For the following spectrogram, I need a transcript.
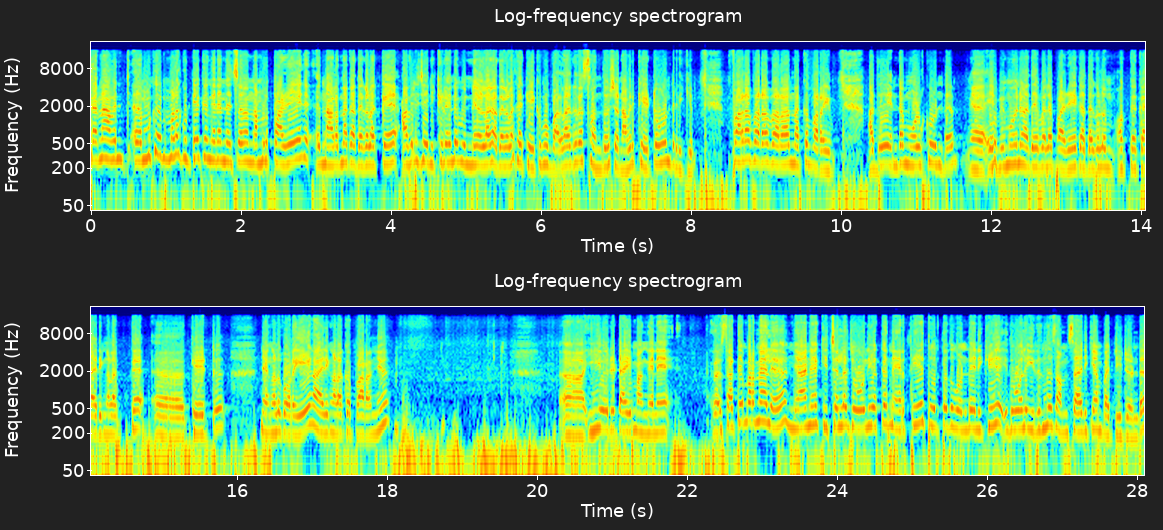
കാരണം അവൻ നമുക്ക് നമ്മളെ കുട്ടിയൊക്കെ എങ്ങനെയാന്ന് വെച്ചാൽ നമ്മൾ പഴയ നടന്ന കഥകളൊക്കെ അവർ ജനിക്കുന്നതിന് മുന്നേ ഉള്ള കഥകളൊക്കെ കേൾക്കുമ്പോൾ വളരെ സന്തോഷമാണ്. അവർ കേട്ടുകൊണ്ടിരിക്കും. പറ പറ പറ എന്നൊക്കെ പറയും. അത് എന്റെ മോൾക്കും ഉണ്ട്. എബിമോനും അതേപോലെ പഴയ കഥകളും ഒക്കെ കാര്യങ്ങളൊക്കെ കേട്ട് ഞങ്ങൾ കുറേ കാര്യങ്ങളൊക്കെ പറഞ്ഞ് ഈ ഒരു ടൈം അങ്ങനെ സത്യം പറഞ്ഞാൽ ഞാൻ കിച്ചണിലെ ജോലിയൊക്കെ നേരത്തെ തീർത്തത് കൊണ്ട് എനിക്ക് ഇതുപോലെ ഇരുന്ന് സംസാരിക്കാൻ പറ്റിയിട്ടുണ്ട്.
